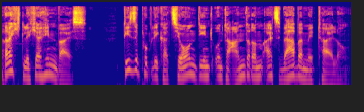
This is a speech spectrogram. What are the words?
Rechtlicher Hinweis. Diese Publikation dient unter anderem als Werbemitteilung.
